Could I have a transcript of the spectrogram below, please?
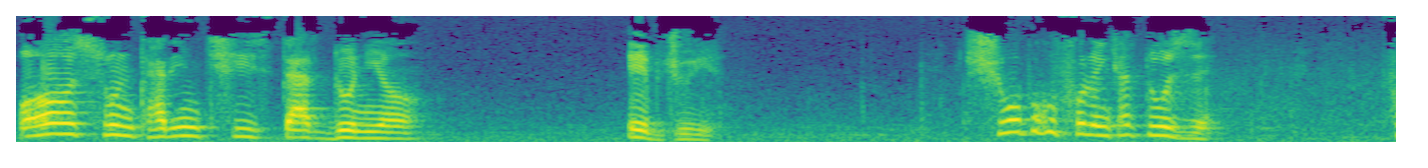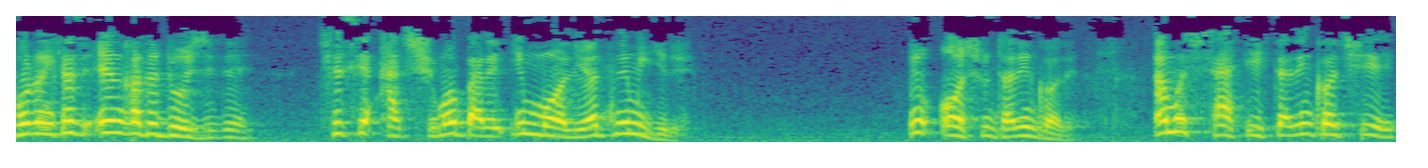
آسون ترین چیز در دنیا ابجویی. شما بگو فلان کس دزده. فلان کس اینقدر دزدیده. کسی از شما برای این مالیات نمی‌گیره. این آسون ترین کاره. اما صحیح ترین کار چیه؟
